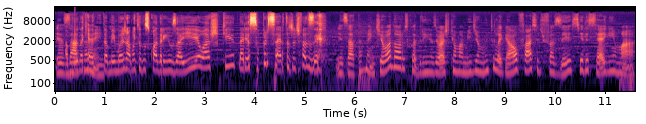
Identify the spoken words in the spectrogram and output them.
Exatamente. A Bruna que é, também manja muito dos quadrinhos aí, eu acho que daria super certo a gente fazer. Exatamente. Eu adoro os quadrinhos, eu acho que é uma mídia muito legal, fácil de fazer, se eles seguem uma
